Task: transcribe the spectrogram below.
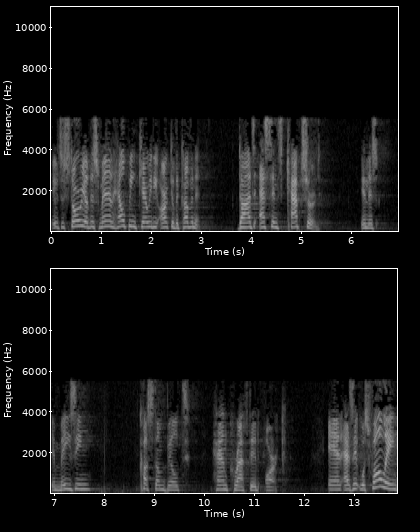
It was a story of this man helping carry the Ark of the Covenant. God's essence captured in this amazing, custom built, handcrafted ark. And as it was falling,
